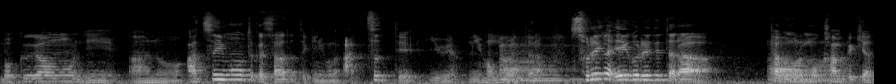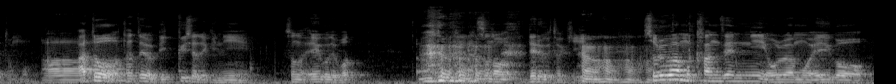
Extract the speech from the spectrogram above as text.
僕が思うにあの熱いものとか触った時にこの「熱」って言うやん。日本語やったら。あーそれが英語で出たら多分俺もう完璧やと思う。あー。あと例えばびっくりした時にその英語で「What? 」その出る時。それはもう完全に俺はもう英語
